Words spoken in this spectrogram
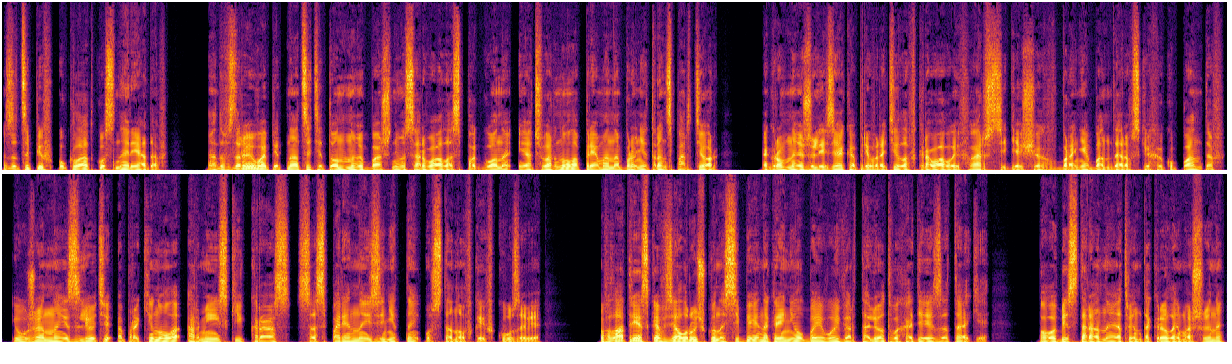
зацепив укладку снарядов. От взрыва 15-тонную башню сорвала с погона и отшвырнула прямо на бронетранспортер. Огромная железяка превратила в кровавый фарш сидящих в броне бандеровских оккупантов и уже на излете опрокинула армейский крас со спаренной зенитной установкой в кузове. Влад резко взял ручку на себя и накренил боевой вертолет, выходя из атаки. По обе стороны от винтокрылой машины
